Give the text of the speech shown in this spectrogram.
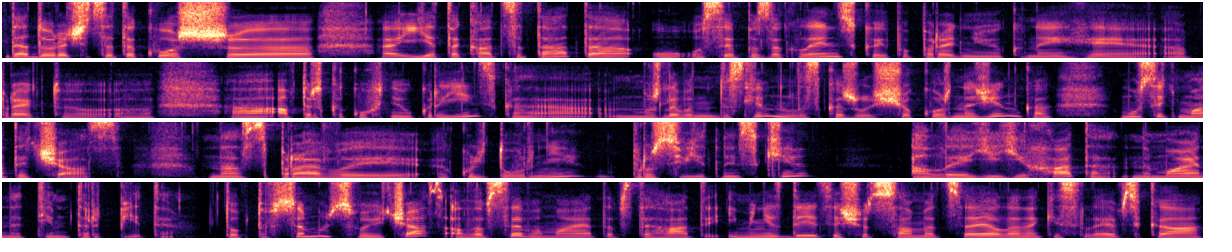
Да, до речі, це також е, є така цитата у Осипи Заклинської попередньої книги е, проєкту авторського авторська кухня українська, можливо, не дослівно, але скажу, що кожна жінка мусить мати час на справи культурні, просвітницькі, але її хата не має над тим терпіти. Тобто, всьому свій час, але все ви маєте встигати. І мені здається, що саме це Олена Кислевська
